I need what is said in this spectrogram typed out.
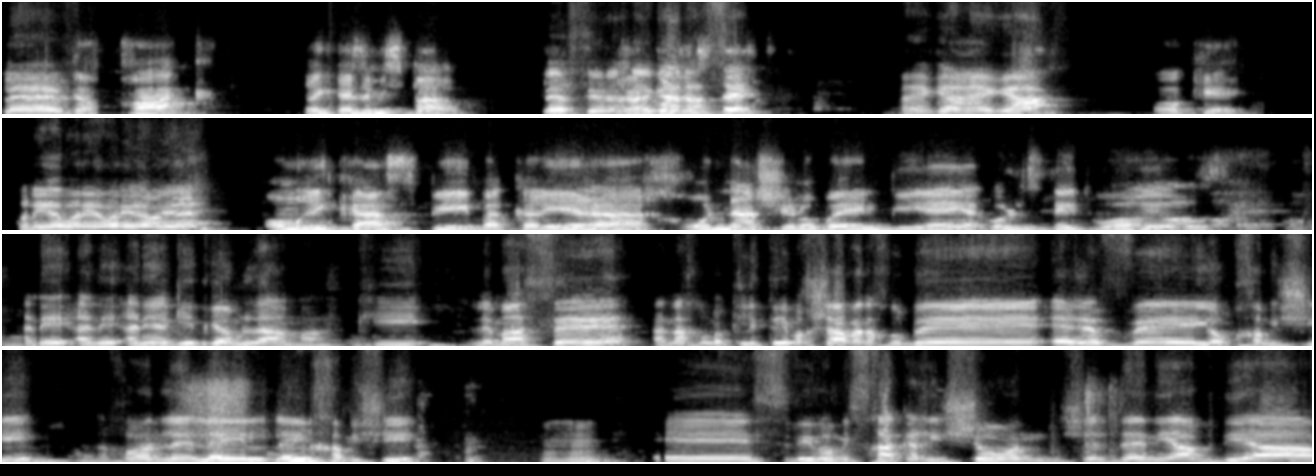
לב. דפק. רגע, איזה מספר? לב, שים לב, רגע, נעשה... רגע, רגע. אוקיי. בוא נראה, בוא נראה, בוא נראה, בוא נראה. עומרי כספי, בקריירה האחרונה שלו ב-NBA, הגולדן סטייט ווריורס. אני, אני, אני אגיד גם למה, כי למעשה אנחנו מקליטים עכשיו, אנחנו בערב אה, יום חמישי, נכון? ליל, ליל חמישי, mm-hmm. סביב המשחק הראשון של דני אבדיה,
